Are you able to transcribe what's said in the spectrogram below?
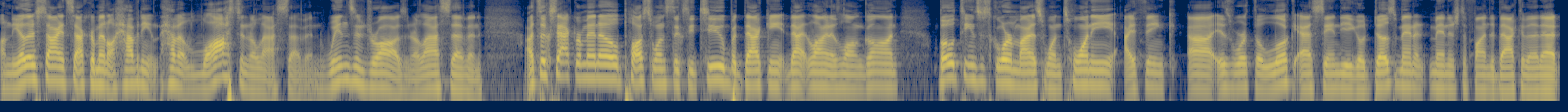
On the other side, Sacramento haven't, haven't lost in their last seven, wins and draws in their last seven. I took Sacramento plus 162, but that game that line is long gone. Both teams to score minus 120, I think, uh, is worth a look as San Diego does man- manage to find the back of the net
